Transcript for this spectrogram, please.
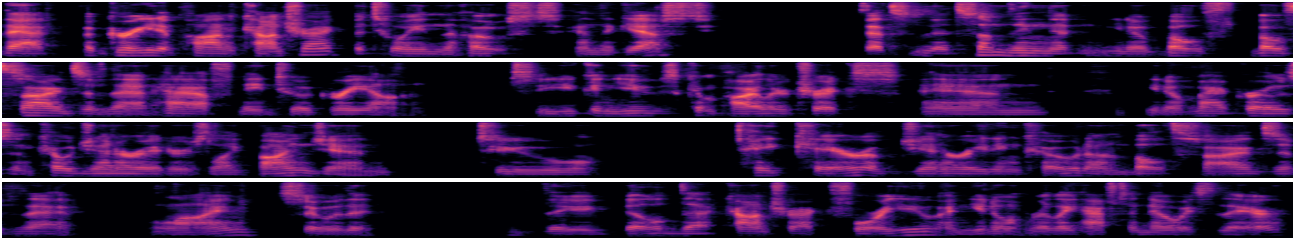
that agreed upon contract between the host and the guest, that's that's something that you know both both sides of that half need to agree on. So you can use compiler tricks and you know, macros and code generators like BindGen to take care of generating code on both sides of that line so that they build that contract for you and you don't really have to know it's there.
